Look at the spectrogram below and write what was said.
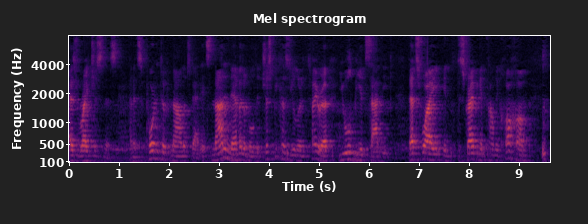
as righteousness. And it's important to acknowledge that. It's not inevitable that just because you learn Torah, you will be a tzaddik. That's why in describing a Talmid Chacham,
